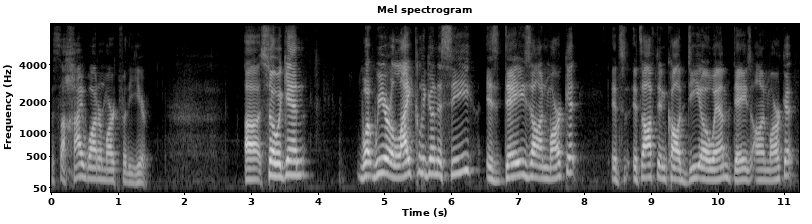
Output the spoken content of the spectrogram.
This is a high watermark for the year. Uh, so again, what we are likely going to see is days on market. It's it's often called DOM, days on market,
